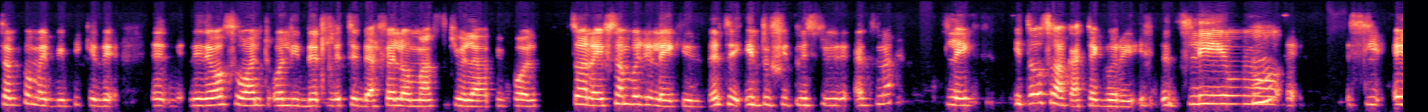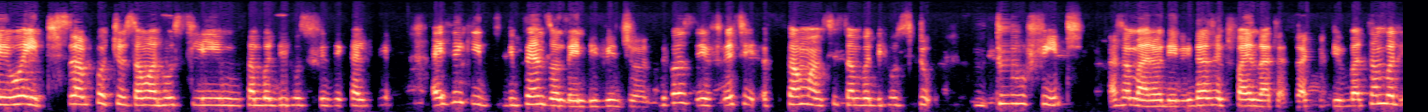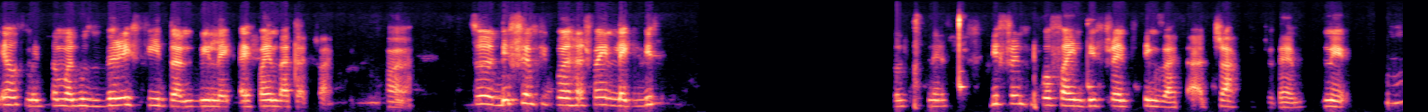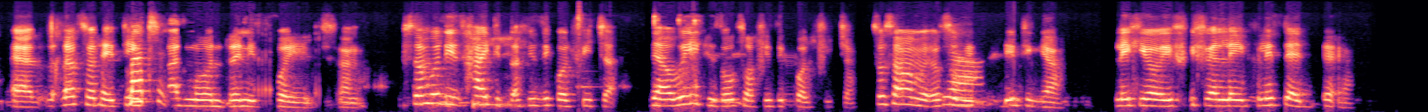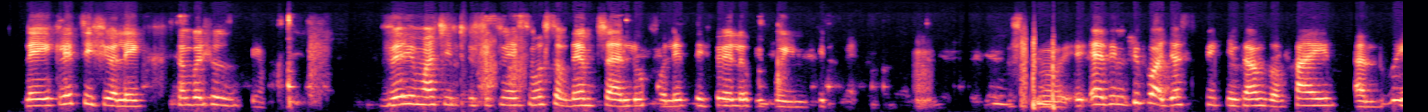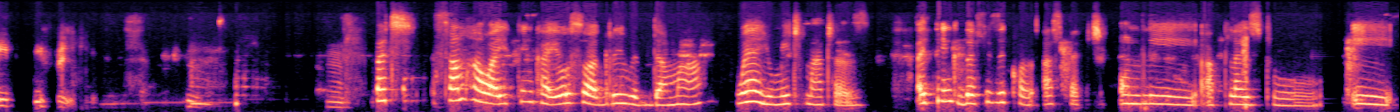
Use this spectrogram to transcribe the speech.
some people might be picky. They, they, they also want only that let's say, their fellow muscular people. So if somebody like is, let's say, into fitness, it's not like, it's also a category. It's slim, Mhm. uh, sli- uh, weight. Some people choose someone who's slim, somebody who's physically fit. I think it depends on the individual because if let's say if someone sees somebody who's too too fit, as someone know they doesn't find that attractive, but somebody else meets someone who's very fit and be like, I find that attractive. Uh, so different people have find like this. Different people find different things that are attractive to them. Ne- Uh, that's what I think. But- add more on Rennie's point. Um, if somebody's height is a physical feature, their weight is also a physical feature. So someone also Yeah. be dating, yeah. Like you if if you're like let's say uh, like let's say if you're like somebody who's yeah, very much into fitness, most of them try and look for let's say fellow people in fitness. Um, so, I- I people are just speak in terms of height and weight differently. Mm. Mm. But somehow I think I also agree with Dama, where you meet matters. I think the physical aspect only applies to e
